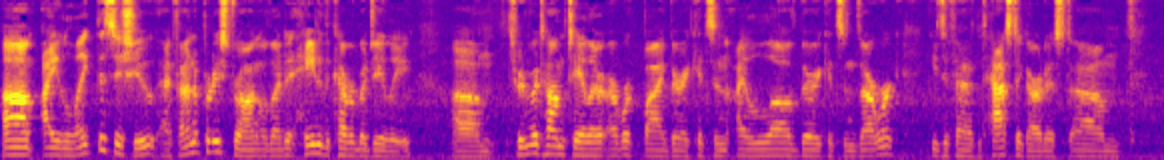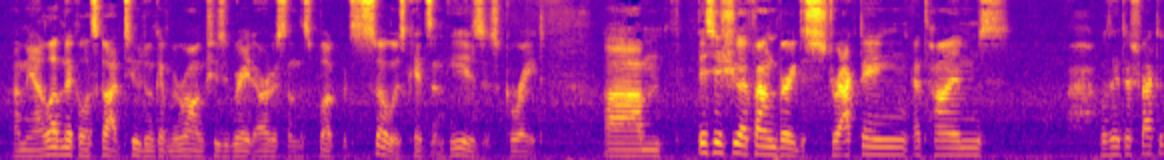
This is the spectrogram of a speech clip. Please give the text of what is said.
Um, I like this issue. I found it pretty strong, although I did, hated the cover by Jae Lee. Um, it's written by Tom Taylor, artwork by Barry Kitson. I love Barry Kitson's artwork. He's a fantastic artist. Um, I mean, I love Nicola Scott too. Don't get me wrong; she's a great artist on this book, but so is Kitson. He is just great. Um, this issue I found very distracting at times. Was I distracted?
